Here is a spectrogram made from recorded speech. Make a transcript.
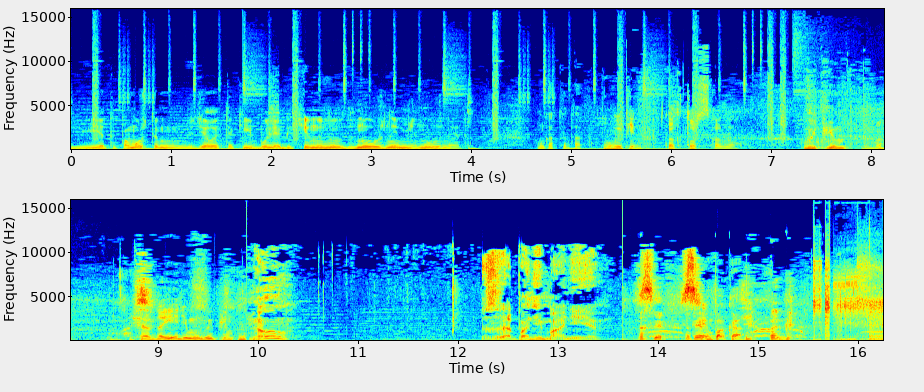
и это поможет им сделать такие более объективные выводы, нужные мне, нужные это. Ну, как-то так. Выпьем, как тост сказал. Выпьем. Сейчас доедем и выпьем. Ну, за понимание. Всем пока.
